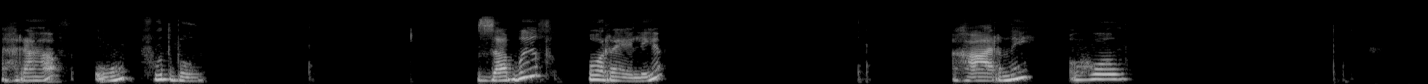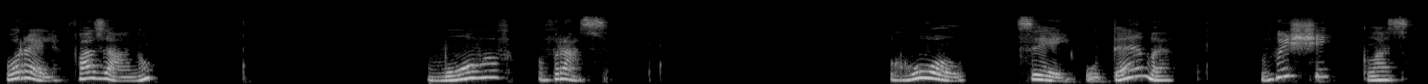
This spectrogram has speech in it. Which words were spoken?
грав у футбол. Забив форелі гарний гол. Форель фазану мовив враз. Гол цей у тебе вищий клас.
